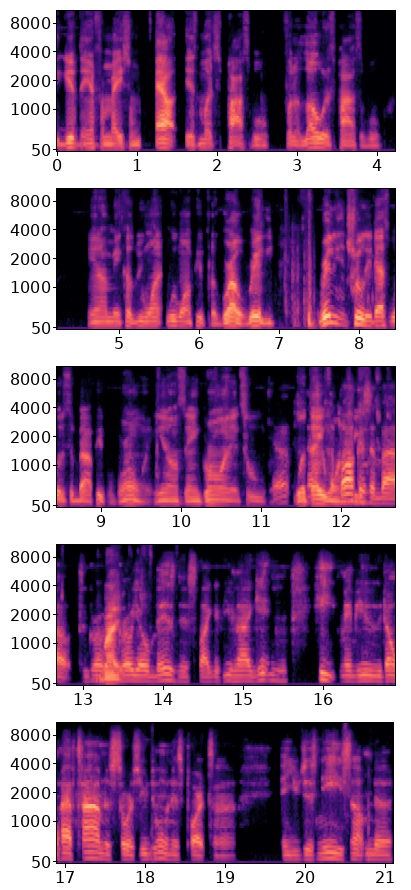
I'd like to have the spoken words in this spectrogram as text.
give the information out as much as possible for the lowest possible you know what I mean? Because we want we want people to grow. Really, really and truly, that's what it's about. People growing. You know what I'm saying? Growing into yep. what they want. The bulk is about to grow right. to grow your business. Like if you're not getting heat, maybe you don't have time to source. You're doing this part time, and you just need something to.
